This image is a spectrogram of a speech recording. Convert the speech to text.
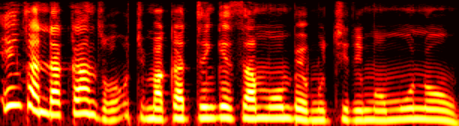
inga ndakanzwa kuti makatengesa mombe muchirimo munou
